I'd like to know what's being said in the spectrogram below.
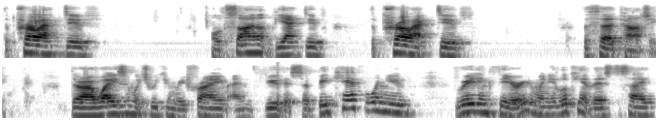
the proactive, or the silent, the active, the proactive, the third party. There are ways in which we can reframe and view this. So be careful when you're reading theory and when you're looking at this to say,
